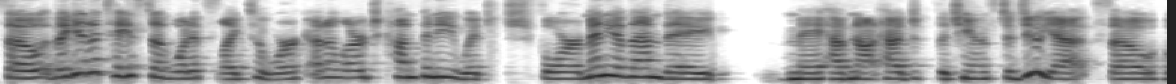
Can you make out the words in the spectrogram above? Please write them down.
So they get a taste of what it's like to work at a large company, which for many of them, they may have not had the chance to do yet. So,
